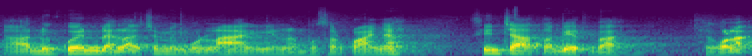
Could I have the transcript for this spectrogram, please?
À, đừng quên để lại cho mình một like như là một subscribe nhá. Xin chào tạm biệt và hẹn gặp lại.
